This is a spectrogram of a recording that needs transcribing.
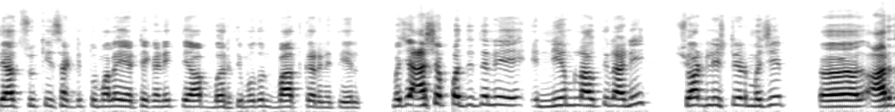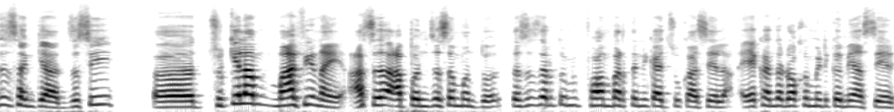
त्या चुकीसाठी तुम्हाला या ठिकाणी त्या भरतीमधून बाद करण्यात येईल. म्हणजे अशा पद्धतीने नियम लावतील आणि शॉर्ट लिस्टेड म्हणजे अर्ज संख्या जशी चुकीला माफी नाही असं आपण जसं म्हणतो तसं जर तुम्ही फॉर्म भरताना काय चूक असेल एखादा डॉक्युमेंट कमी असेल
